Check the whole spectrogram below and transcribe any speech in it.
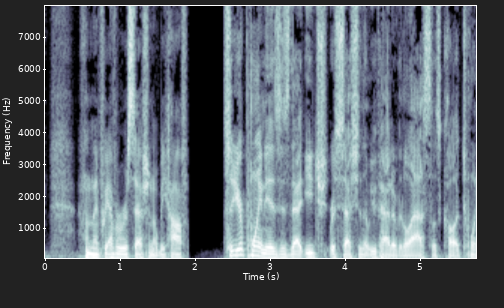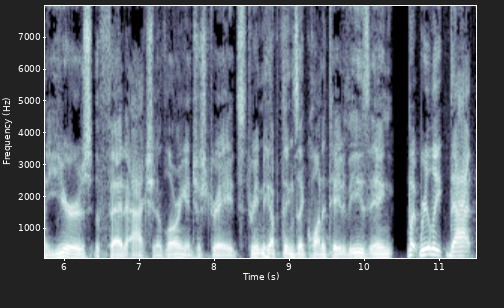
and if we have a recession, it'll be half. So your point is is that each recession that we've had over the last let's call it 20 years, the Fed action of lowering interest rates, dreaming up things like quantitative easing, but really that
